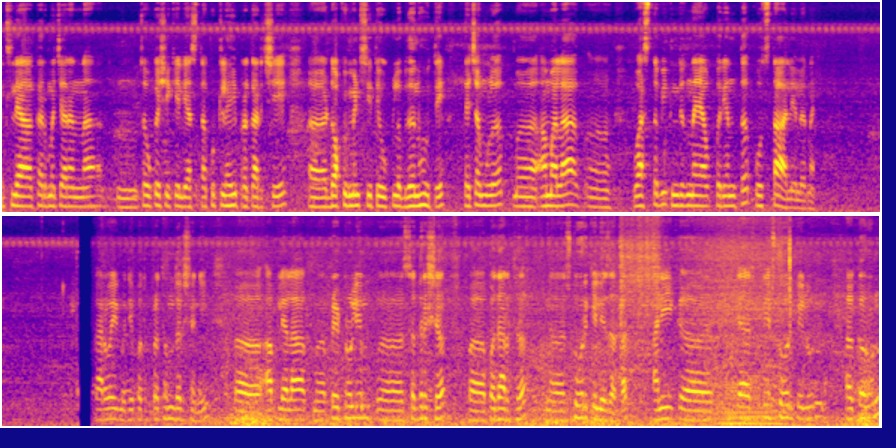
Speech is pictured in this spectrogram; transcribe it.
इथल्या कर्मचाऱ्यांना चौकशी केली असता कुठल्याही प्रकारचे डॉक्युमेंट्स इथे उपलब्ध नव्हते. त्याच्यामुळं आम्हाला वास्तविक निर्णयापर्यंत पोचता आलेलं नाही. कारवाईमध्ये प प्रथमदर्शनी आपल्याला पेट्रोलियम सदृश प पदार्थ स्टोअर केले जातात. आणि त्या ते स्टोअर केलून करून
